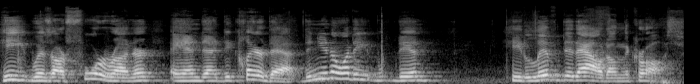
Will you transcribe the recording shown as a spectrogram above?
He was our forerunner and uh, declared that. Then you know what he did? He lived it out on the cross.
